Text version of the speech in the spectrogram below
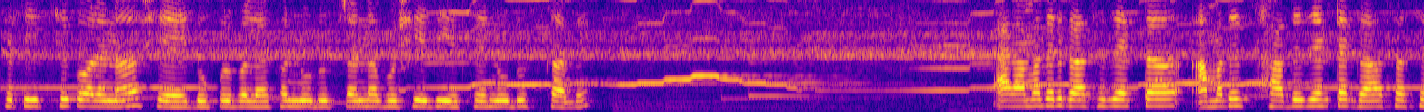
খেতে ইচ্ছে করে না, সে দুপুরবেলা এখন নুডলস রান্না বসিয়ে দিয়েছে, নুডলস খাবে। আর আমাদের গাছে যে একটা, আমাদের ছাদে যে একটা গাছ আছে,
